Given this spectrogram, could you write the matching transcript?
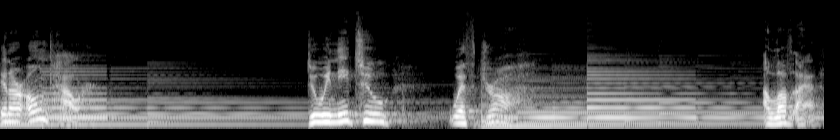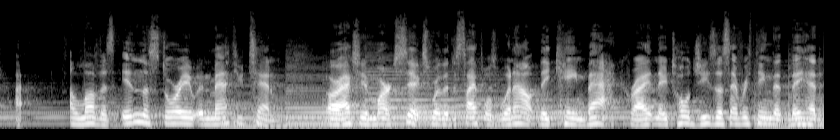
in our own power? Do we need to withdraw? I love, I, I, I, love this. In the story in Matthew 10, or actually in Mark 6, where the disciples went out, they came back, right? And they told Jesus everything that they had,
